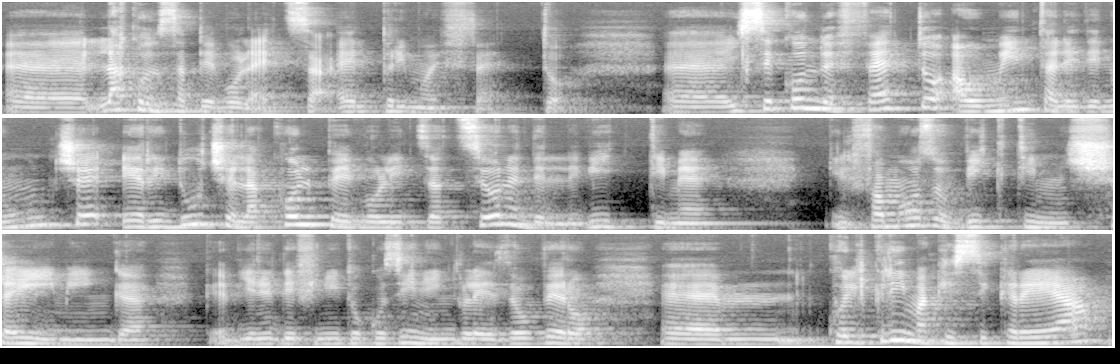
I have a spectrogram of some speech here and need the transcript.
eh, la consapevolezza è il primo effetto. Eh, il secondo effetto aumenta le denunce e riduce la colpevolizzazione delle vittime il famoso victim shaming, che viene definito così in inglese, ovvero ehm, quel clima che si crea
